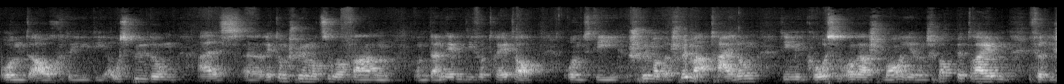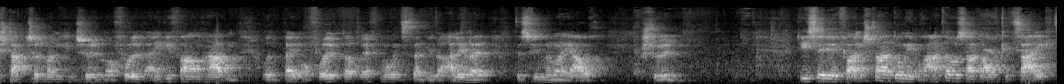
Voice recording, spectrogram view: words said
und auch die, die Ausbildung als äh, Rettungsschwimmer zu erfahren und dann eben die Vertreter und die Schwimmer der Schwimmabteilung, die mit großem Engagement ihren Sport betreiben, für die Stadt schon manchen schönen Erfolg eingefahren haben und beim Erfolg, da treffen wir uns dann wieder alle, weil das finden wir ja auch schön. Diese Veranstaltung im Rathaus hat auch gezeigt,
